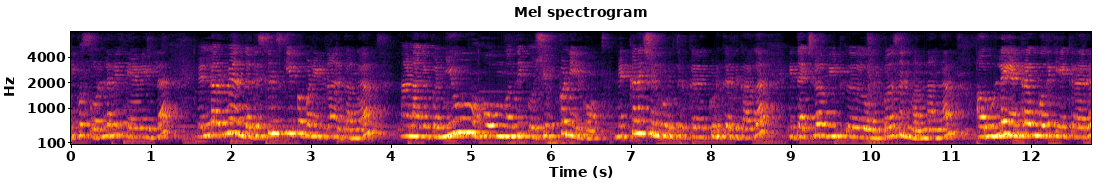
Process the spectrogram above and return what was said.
இப்போ சொல்லவே தேவையில்லை. எல்லாருமே அந்த டிஸ்டன்ஸ் கீப்பப் பண்ணிட்டு தான் இருக்காங்க. நாங்கள் இப்போ நியூ ஹோம் வந்து இப்போ ஷிஃப்ட் பண்ணியிருக்கோம். நெட் கனெக்ஷன் கொடுத்துருக்க கொடுக்கறதுக்காக இது ஆக்சுவலாக வீட்டுக்கு ஒரு பர்சன் வந்தாங்க. அவர் உள்ளே என்ட்ராகும் போது கேட்குறாரு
